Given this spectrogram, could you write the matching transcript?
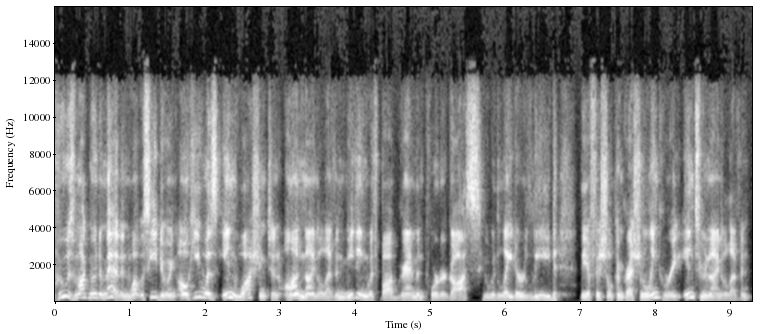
who was Mahmoud Ahmed and what was he doing? Oh, he was in Washington on 9 11, meeting with Bob Graham and Porter Goss, who would later lead the official congressional inquiry into 9 11.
